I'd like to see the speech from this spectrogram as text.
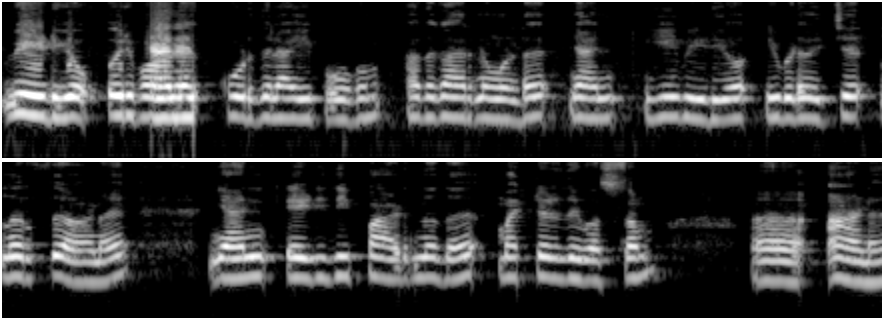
വീഡിയോ ഒരുപാട് കൂടുതലായി പോകും. അത് കാരണം കൊണ്ട് ഞാൻ ഈ വീഡിയോ ഇവിടെ വെച്ച് നിർത്തുകയാണ്. ഞാൻ എഴുതി പാടുന്നത് മറ്റൊരു ദിവസം ആണ്.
